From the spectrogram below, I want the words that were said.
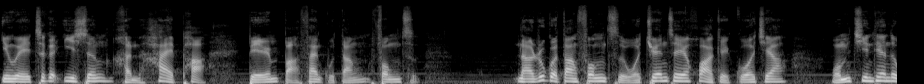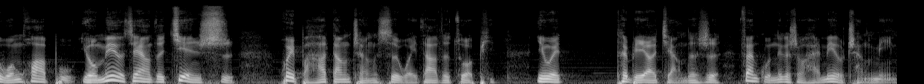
因为这个医生很害怕别人把范谷当疯子。那如果当疯子，我捐这些画给国家，我们今天的文化部有没有这样的见识，会把它当成是伟大的作品？因为特别要讲的是，范谷那个时候还没有成名，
